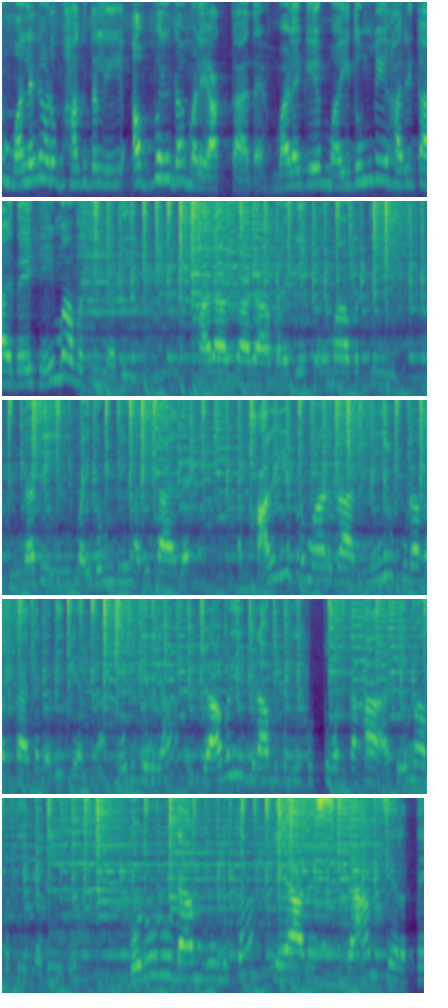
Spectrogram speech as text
ಮಲೆನಾಡು ಭಾಗದಲ್ಲಿ ಅಬ್ಬರದ ಮಳೆ ಆಗ್ತಾ ಇದೆ. ಮಳೆಗೆ ಮೈದುಂಬಿ ಹರಿತಾ ಇದೆ ಹೇಮಾವತಿ ನದಿ. ಧಾರಾಕಾರ ಮಳೆಗೆ ಹೇಮಾವತಿ ನದಿ, ಮೈದುಂಬಿ ಹರಿತಾ ಇದೆ. ಭಾರೀ ಪ್ರಮಾಣದ ನೀರು ಕೂಡ ಬರ್ತಾ ಇದೆ ನದಿಗೆ ಅಂತ. ಮೂಡಿಗೆರೆಯ ಜಾವಳಿ ಗ್ರಾಮದಲ್ಲಿ ಹುಟ್ಟುವಂತಹ ಹೇಮಾವತಿ ನದಿ ಇದು. ಗೊರೂರು ಡ್ಯಾಂ ಮೂಲಕ ಕೆಆರ್ಎಸ್ ಡ್ಯಾಂ ಸೇರುತ್ತೆ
